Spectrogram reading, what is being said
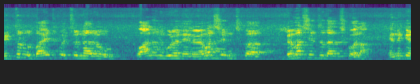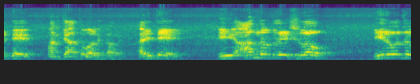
మిత్రులు బయటకు వచ్చి ఉన్నారు వాళ్ళని కూడా నేను విమర్శించుకో విమర్శించదలుచుకోవాలా? ఎందుకంటే మన జాతి వాళ్ళు కాబట్టి. అయితే ఈ ఆంధ్రప్రదేశ్లో ఈరోజు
